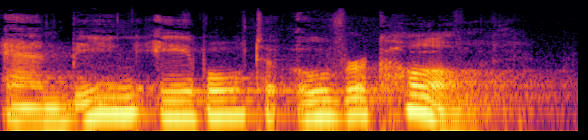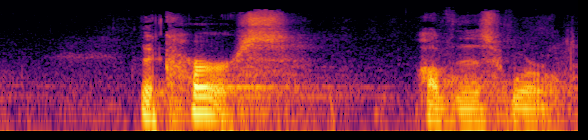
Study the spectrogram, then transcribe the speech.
and being able to overcome the curse of this world.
